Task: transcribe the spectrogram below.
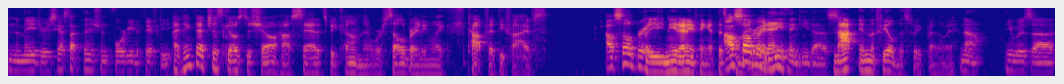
in the majors. He's got to stop finishing forty to fifty. I think that just goes to show how sad it's become that we're celebrating like top 55s. I'll But celebrate. you need anything at this I'll point. celebrate right? anything he does. Not in the field this week, by the way. No, he was uh,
